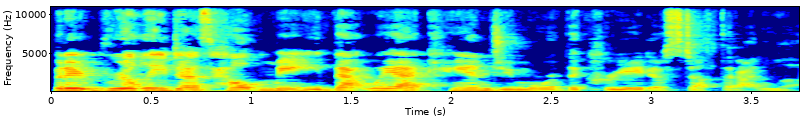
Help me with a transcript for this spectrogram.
but it really does help me. That way I can do more of the creative stuff that I love.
